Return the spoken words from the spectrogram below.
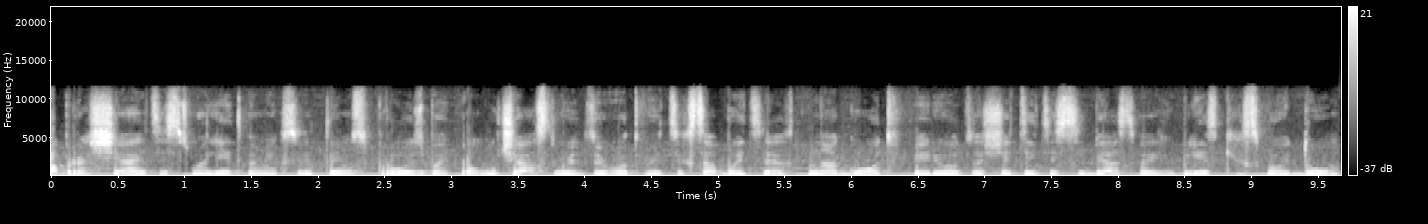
обращайтесь с молитвами к святым, с просьбой, участвуйте вот в этих событиях на год вперед вперед, защитите себя, своих близких, свой дом,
